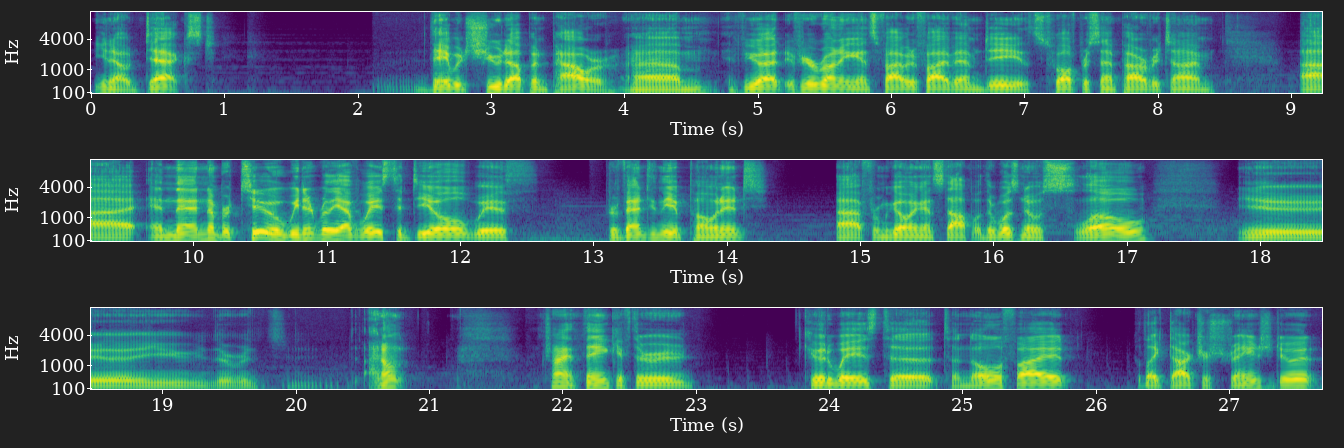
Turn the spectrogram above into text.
you know, dexed, they would shoot up in power. Um, if you had, if you're running against five to five MD, it's twelve percent power every time. Uh, and then number two, we didn't really have ways to deal with preventing the opponent uh, from going unstoppable. There was no slow. You, you, there was, I don't. I'm trying to think if there are good ways to to nullify it, but like Doctor Strange do it.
